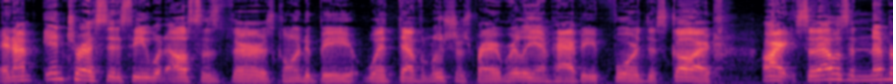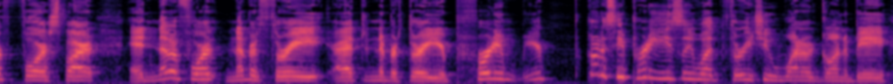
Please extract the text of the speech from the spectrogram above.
And I'm interested to see what else is there is going to be with Devolution Spray. I really am happy for this card. Alright, so that was a number four spot. And number four, number three, after number three, you're pretty, you're going to see pretty easily what three, two, one are going to be.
